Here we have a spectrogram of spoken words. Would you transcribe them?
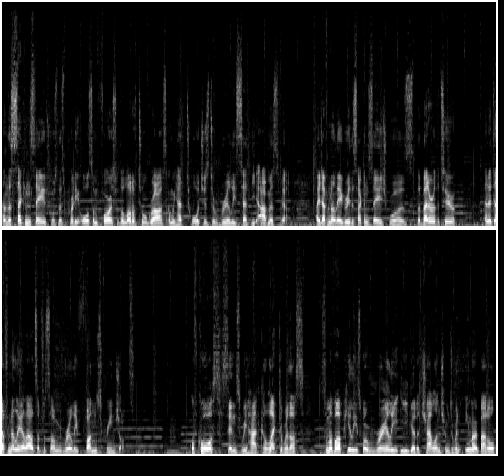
And the second stage was this pretty awesome forest with a lot of tall grass and we had torches to really set the atmosphere. I definitely agree the second stage was the better of the two, and it definitely allows for some really fun screenshots. Of course, since we had Collector with us, some of our Peelies were really eager to challenge him to an emote battle,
